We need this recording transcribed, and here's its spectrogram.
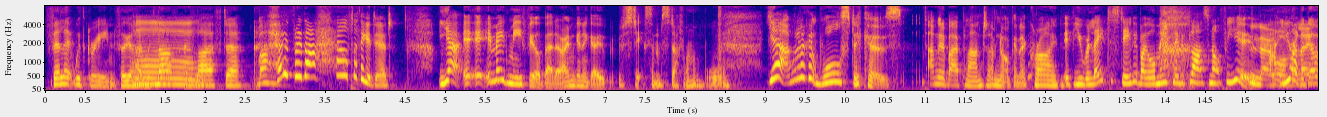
Fill it with green. Fill your home with love Mm. and laughter. But hopefully that helped. I think it did. Yeah, it, it- made me feel better. I'm gonna go stick some stuff on the wall. Yeah, I'm going to look at wall stickers. I'm going to buy a plant and I'm not going to cry. If you relate to Stevie, by all means, maybe plants not for you. No Uh, you have a go.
